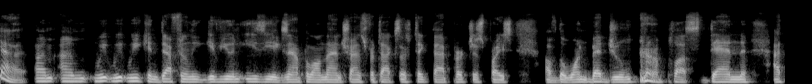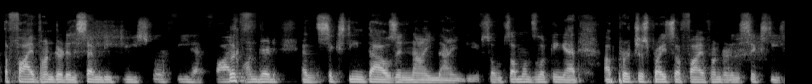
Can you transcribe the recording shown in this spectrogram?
Yeah, um, um, we, we we can definitely give you an easy example on that in transfer tax. Let's take that purchase price of the one bedroom plus den at the 573 square feet at 516,990. So if someone's looking at a purchase price of 560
